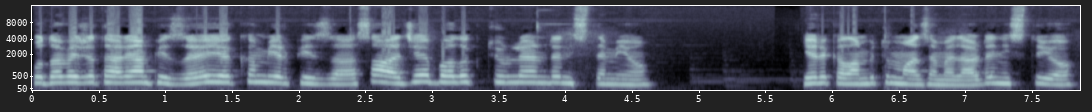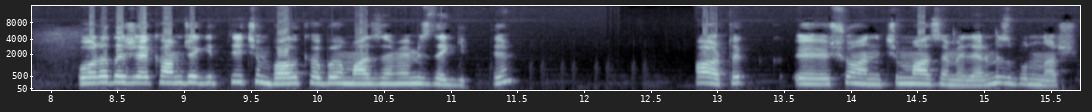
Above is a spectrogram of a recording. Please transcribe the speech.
Bu da vejetaryen pizzaya yakın bir pizza. Sadece balık türlerinden istemiyor. Geri kalan bütün malzemelerden istiyor. Bu arada Jack amca gittiği için bal kabağı malzememiz de gitti. Artık e, şu an için malzemelerimiz bunlar.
